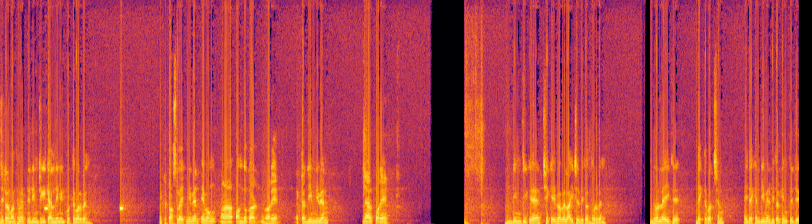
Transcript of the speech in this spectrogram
যেটার মাধ্যমে আপনি ডিমটিকে ক্যালনিমিং করতে পারবেন। একটা টর্চ লাইট নেবেন এবং অন্ধকার ঘরে একটা ডিম নেবেন। নেওয়ার পরে ডিমটিকে ঠিক এইভাবে লাইটের ভিতর ধরবেন। ধরলে এই যে দেখতে পাচ্ছেন, এই দেখেন ডিমের ভিতর কিন্তু যে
